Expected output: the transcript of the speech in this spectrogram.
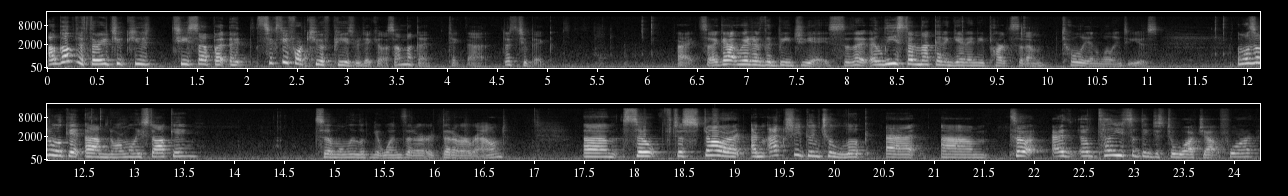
I'll go up to 32 Q TSUP, but 64 QFP is ridiculous. I'm not going to take that. That's too big. All right, so I got rid of the BGAs. So that at least I'm not going to get any parts that I'm totally unwilling to use. I'm also going to look at um, normally stocking. So I'm only looking at ones that are that are around. Um, so to start, I'm actually going to look at. Um, so I, I'll tell you something just to watch out for.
